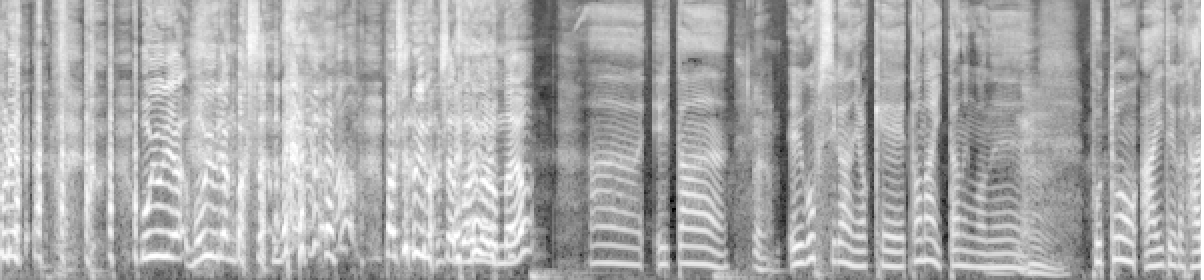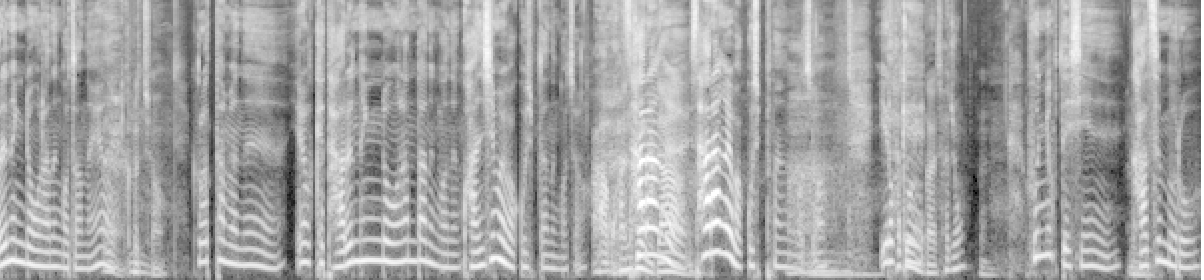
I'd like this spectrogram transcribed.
우리 모유량 모유량 박사. 박사로이 박사 뭐 할 말 없나요? 아 일단 네. 일곱 시간 이렇게 떠나 있다는 거는 음, 보통 아이들과 다른 행동을 하는 거잖아요. 네. 그렇죠. 그렇다면은 이렇게 다른 행동을 한다는 거는 관심을 받고 싶다는 거죠. 아, 관종이다. 사랑을 사랑을 받고 싶다는 거죠. 아, 이렇게 사종인가요? 사종? 음. 훈육 대신 가슴으로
